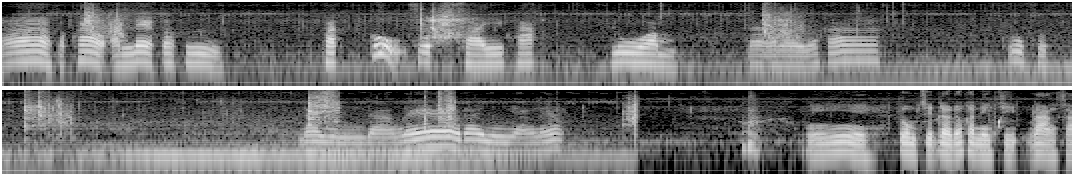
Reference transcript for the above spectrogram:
จ้ากับข้าวอันแรกก็คือ ผัดกุ้งสดใส่ผักรวม น่าอร่อยไหมคะกุ้งสด ได้หนึ่งอย่างแล้วได้หนึ่งอย่างแล้ว นี่ต้มเสร็จแล้วเด้อค่ะนี่สิล้างสา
